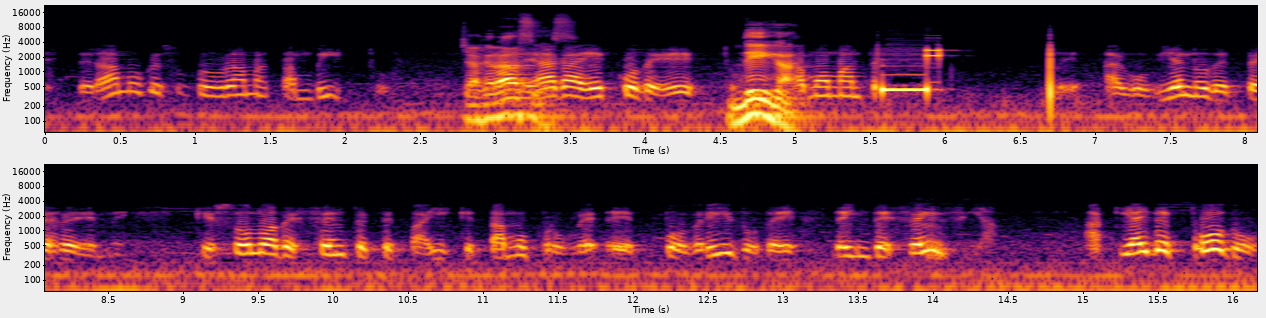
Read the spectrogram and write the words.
Esperamos que su programa tan visto Muchas gracias. haga eco de esto. Diga. Vamos a mantener al gobierno del PRM que solo adecente este país, que estamos eh, podridos de, de indecencia. Aquí hay de todo,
